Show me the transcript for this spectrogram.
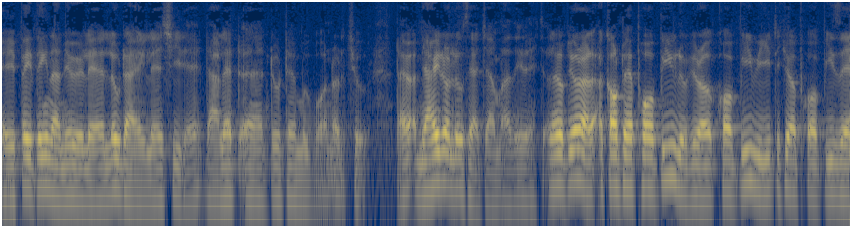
အေးပိတ်သိမ်းတာမျိုးတွေလည်းလောက်တာတွေလည်းရှိတယ်ဒါလည်းတိုးတက်မှုပေါ့နော်တချို့ဒါပေမဲ့အများကြီးတော့လှုပ်ဆရာကြံပါသေးတယ်ကျွန်တော်ပြောတာအကောင့်ထဲပေါ်ပြီးလို့ပြောတော့ခေါ်ပြီးပြီတချို့ပေါ်ပြီးစေ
